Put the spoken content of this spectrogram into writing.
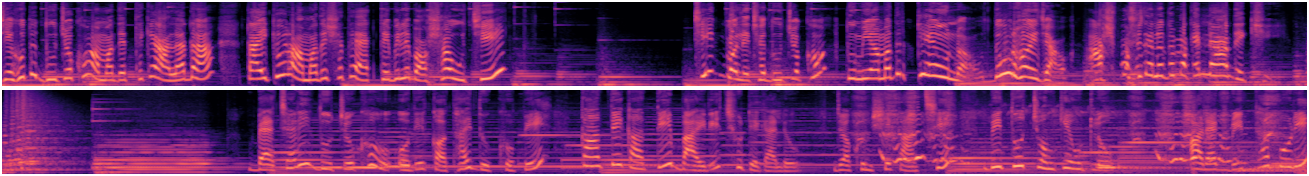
যেহেতু দু চোখো আমাদের থেকে আলাদা, তাই কি ওর আমাদের সাথে এক টেবিলে বসা উচিত? ঠিক বলেছ, দু চোখো তুমি আমাদের কেউ নাও, দূর হয়ে যাও। আশপাশে যেন তোমাকে না দেখি। বেচারি দু চোখো ওদের কথায় দুঃখ পেয়ে কাঁদতে কাঁদতে বাইরে ছুটে গেল। যখন সে কাঁদছে, বিদ্যুৎ চমকে উঠল আর এক বৃদ্ধা পড়ে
